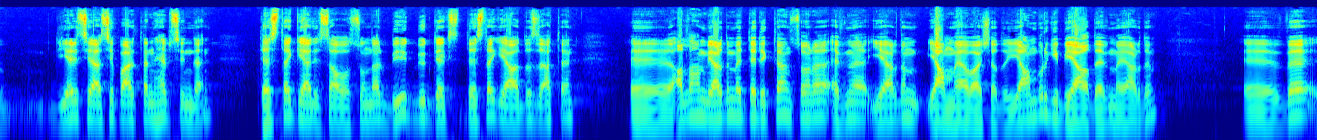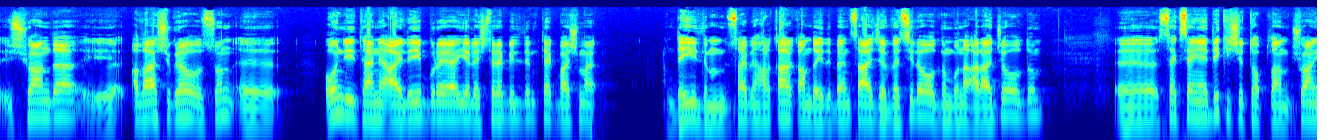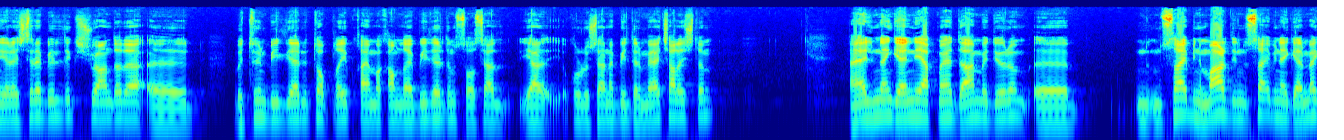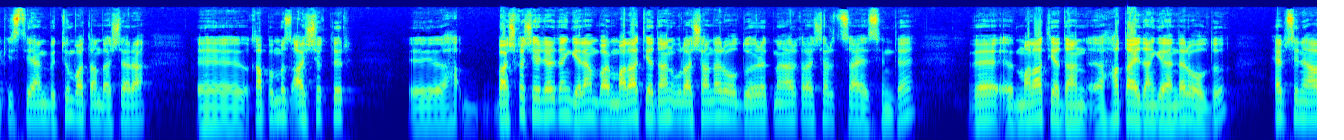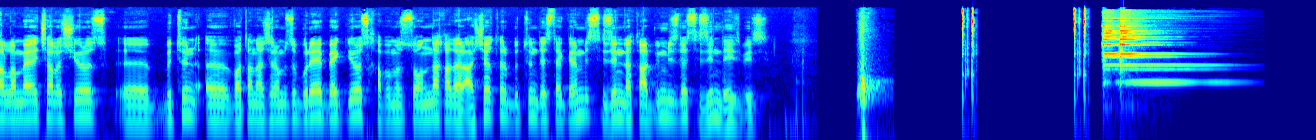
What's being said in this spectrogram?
diğer siyasi partilerin hepsinden destek geldi sağ olsunlar. Büyük büyük destek yağdı zaten. E, Allah'ım yardım et dedikten sonra evime yardım yağmaya başladı. Yağmur gibi yağdı evime yardım. Ee, ve şu anda e, Allah'a şükürler olsun e, 17 tane aileyi buraya yerleştirebildim. Tek başıma değildim. Sahibin halka arkamdaydı. Ben sadece vesile oldum buna aracı oldum. Ee, 87 kişi toplam şu an yerleştirebildik. Şu anda da e, bütün bilgilerini toplayıp kaymakamlığa bildirdim. Sosyal yer kuruluşlarına bildirmeye çalıştım. Yani elimden geleni yapmaya devam ediyorum. Ee, Nusaybin, Mardin Nusaybin'e gelmek isteyen bütün vatandaşlara e, kapımız açıktır. E, başka şehirlerden gelen var. Malatya'dan ulaşanlar oldu öğretmen arkadaşlar sayesinde. Ve e, Malatya'dan, e, Hatay'dan gelenler oldu. Hepsini ağırlamaya çalışıyoruz. E, bütün vatandaşlarımızı buraya bekliyoruz. Kapımız sonuna kadar açıktır. Bütün desteklerimiz sizinle, kalbimizle sizinleyiz biz.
